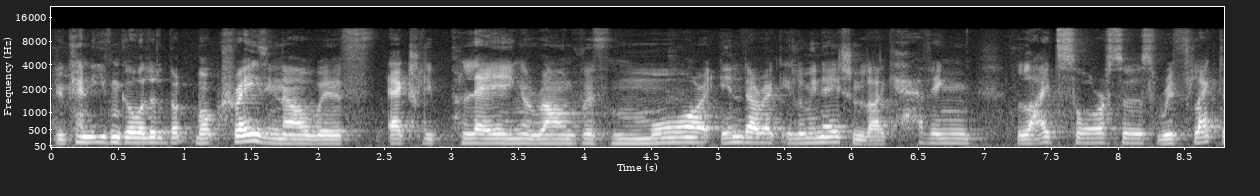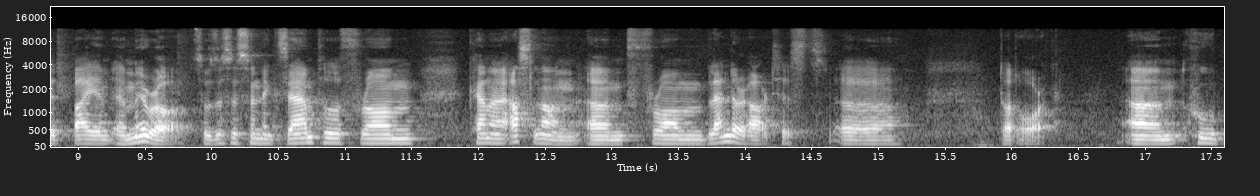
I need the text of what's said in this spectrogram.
You can even go a little bit more crazy now with actually playing around with more indirect illumination, like having light sources reflected by a, a mirror. So this is an example from Kanal Aslan um, from BlenderArtists.org, uh, um, who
